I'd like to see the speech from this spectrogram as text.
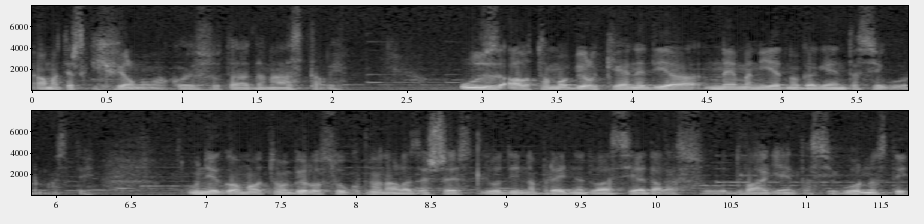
amaterskih filmova koji su tada nastali. Uz automobil Kennedyja nema ni jednog agenta sigurnosti. U njegovom automobilu se ukupno nalaze šest ljudi, na prednja dva sjedala su dva agenta sigurnosti,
